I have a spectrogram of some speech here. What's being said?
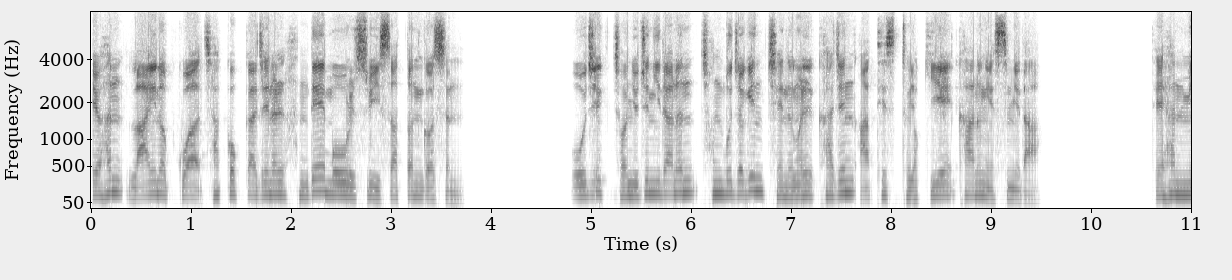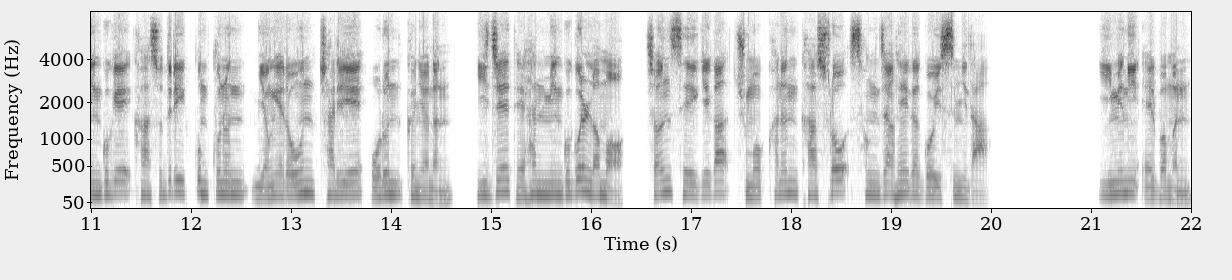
화려한 라인업과 작곡가진을 한데 모을 수 있었던 것은 오직 전유진이라는 천부적인 재능을 가진 아티스트였기에 가능했습니다. 대한민국의 가수들이 꿈꾸는 명예로운 자리에 오른 그녀는 이제 대한민국을 넘어 전 세계가 주목하는 가수로 성장해가고 있습니다. 이 미니 앨범은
